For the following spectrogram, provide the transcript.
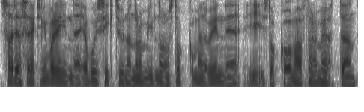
så hade jag säkerligen varit inne, jag bor i Sigtuna några mil norr om Stockholm, jag hade varit inne i Stockholm, haft några möten,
